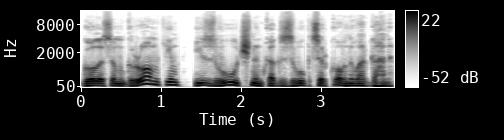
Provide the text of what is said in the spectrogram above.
голосом громким и звучным, как звук церковного органа.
